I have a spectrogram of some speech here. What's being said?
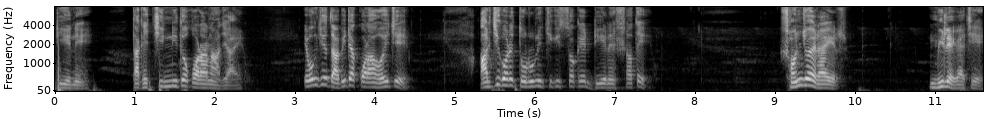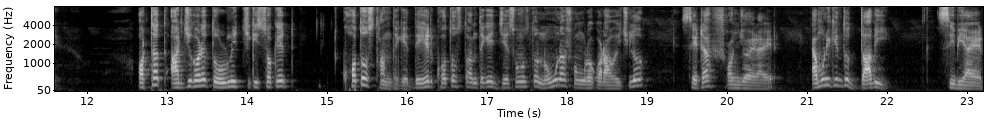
ডিএনএ তাকে চিহ্নিত করা না যায়। এবং যে দাবিটা করা হয়েছে আরজি করে তরুণী চিকিৎসকের ডিএনএর সাথে। সঞ্জয় রায়ের মিলে গেছে। অর্থাৎ আরজি করে তরুণী চিকিৎসকের ক্ষতস্থান থেকে, দেহের ক্ষতস্থান থেকে যে সমস্ত নমুনা সংগ্রহ করা হয়েছিল, সেটা সঞ্জয় রায়ের। এমনই কিন্তু দাবি সিবিআইয়ের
